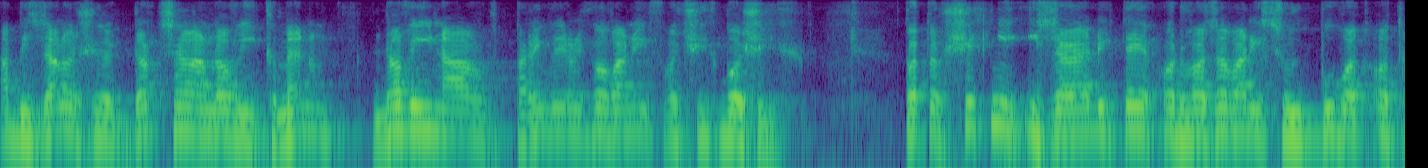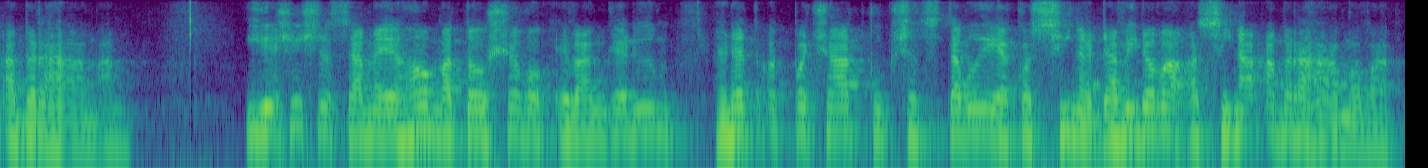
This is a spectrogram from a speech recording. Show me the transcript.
aby založil docela nový kmen, nový národ privilegovaný v očích božích. Proto všichni Izraelité odvozovali svůj původ od Abraháma. Ježíše samého Matoušovo evangelium hned od počátku představuje jako syna Davidova a syna Abrahamova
